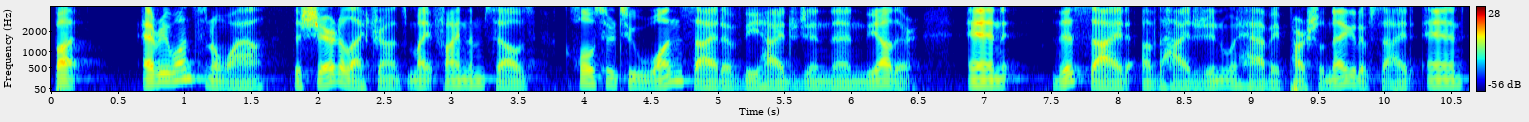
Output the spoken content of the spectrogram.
But every once in a while, the shared electrons might find themselves closer to one side of the hydrogen than the other. And this side of the hydrogen would have a partial negative side, and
